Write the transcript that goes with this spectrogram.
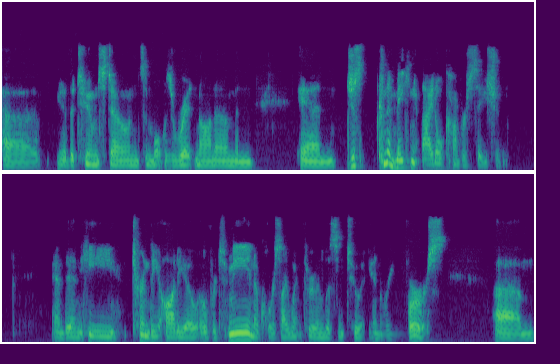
uh, you know, the tombstones and what was written on them and and just kind of making idle conversation. And then he turned the audio over to me, and of course, I went through and listened to it in reverse. Um,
